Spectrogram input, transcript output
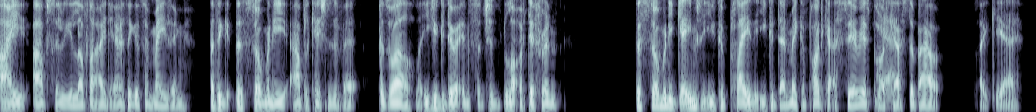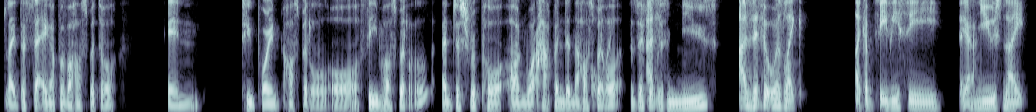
I absolutely love that idea. I think it's amazing. I think there's so many applications of it as well. Like you could do it in such a lot of different. There's so many games that you could play that you could then make a podcast, a serious Yeah. podcast about. Like yeah, like the setting up of a hospital in Two Point Hospital or Theme Hospital, and just report on what happened in the hospital as if it was news As if it was like like a BBC like, Yeah. Newsnight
